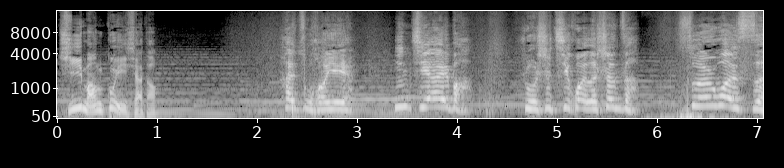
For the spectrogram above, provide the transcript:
急忙跪下道：“太祖皇爷爷，您节哀吧！若是气坏了身子，孙儿万死。”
